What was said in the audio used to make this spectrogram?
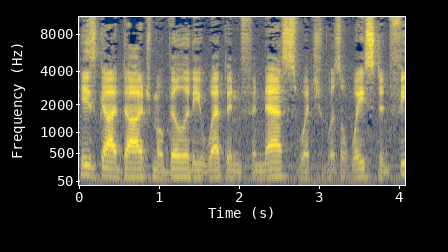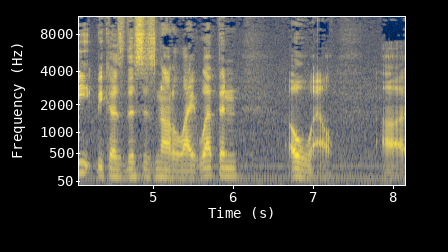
He's got dodge, mobility, weapon, finesse, which was a wasted feat because this is not a light weapon. Oh well. Uh,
